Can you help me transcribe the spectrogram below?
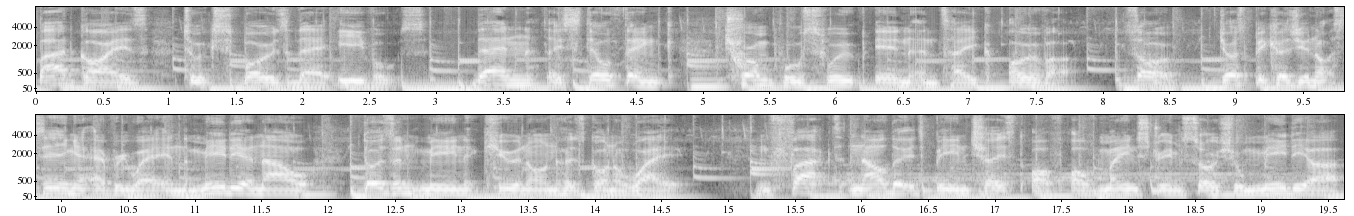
bad guys to expose their evils. Then they still think Trump will swoop in and take over. So, just because you're not seeing it everywhere in the media now doesn't mean QAnon has gone away. In fact, now that it's being chased off of mainstream social media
